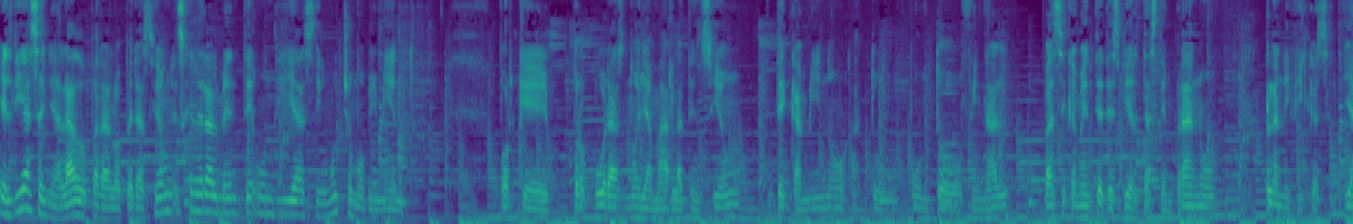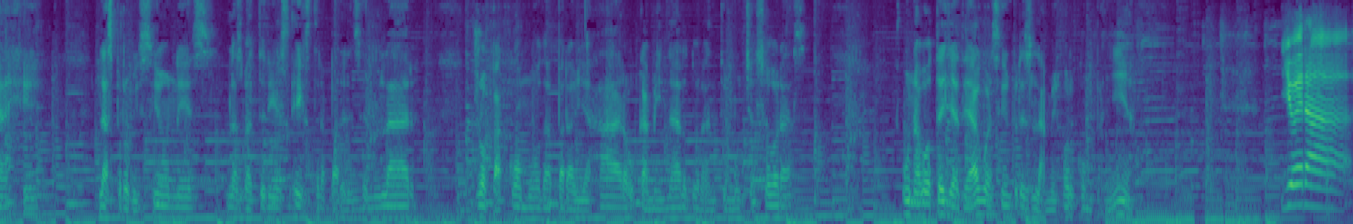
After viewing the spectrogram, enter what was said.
El día señalado para la operación es generalmente un día sin mucho movimiento, porque procuras no llamar la atención de camino a tu punto final. Básicamente despiertas temprano, planificas el viaje, las provisiones, las baterías extra para el celular, ropa cómoda para viajar o caminar durante muchas horas. Una botella de agua siempre es la mejor compañía. Yo era,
